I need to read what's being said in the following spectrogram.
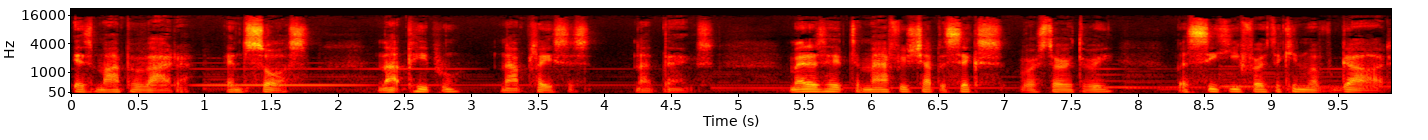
is my provider and source, not people, not places, not things. Meditate to Matthew chapter 6, verse 33. But seek ye first the kingdom of God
